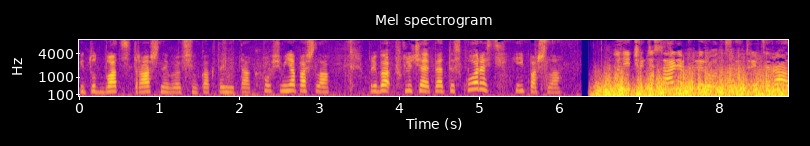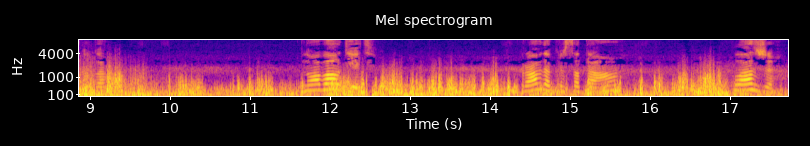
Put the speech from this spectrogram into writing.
и тут бац, страшный, в общем, как-то не так. В общем, я пошла, прибав... включая пятую скорость, и пошла. Ну, не чудеса ли природа? Смотрите, радуга. Ну, обалдеть. Правда, красота, а? Класс же.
